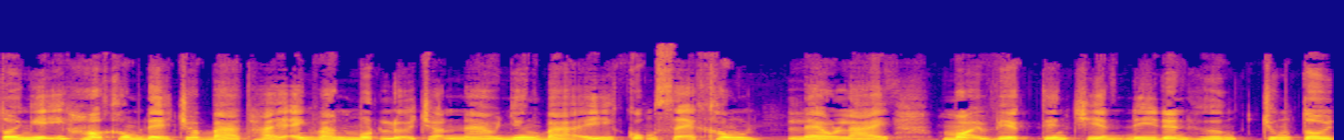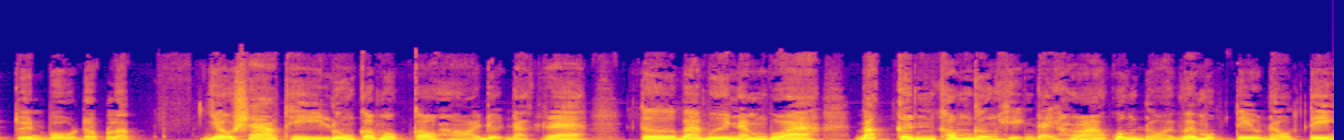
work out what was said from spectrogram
Tôi nghĩ họ không để cho bà Thái Anh Văn một lựa chọn nào nhưng bà ấy cũng sẽ không lèo lái mọi việc tiến triển đi đến hướng chúng tôi tuyên bố độc lập. Dẫu sao thì luôn có một câu hỏi được đặt ra. Từ 30 năm qua, Bắc Kinh không ngừng hiện đại hóa quân đội với mục tiêu đầu tiên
